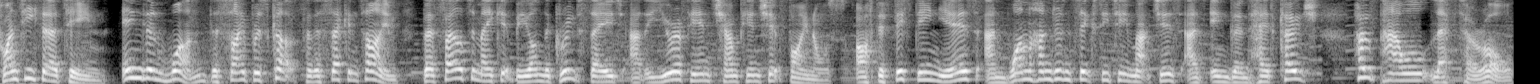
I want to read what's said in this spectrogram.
2013. England won the Cyprus Cup for the second time, but failed to make it beyond the group stage at the European Championship Finals. After 15 years and 162 matches as England head coach, Hope Powell left her role.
